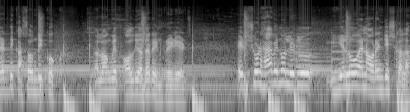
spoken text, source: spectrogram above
let the kasundi cook along with all the other ingredients. It should have you know little yellow and orangish color.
